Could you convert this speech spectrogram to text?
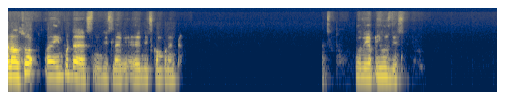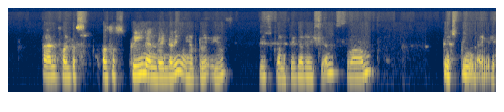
And also uh, input the this uh, this component. Because we have to use this. And for the also screen and rendering, we have to use this configuration from testing library.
